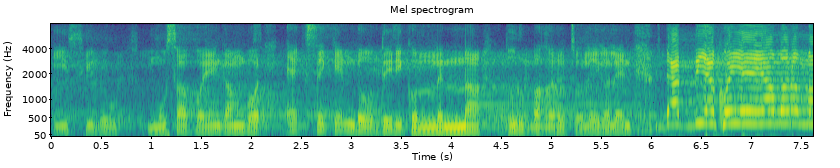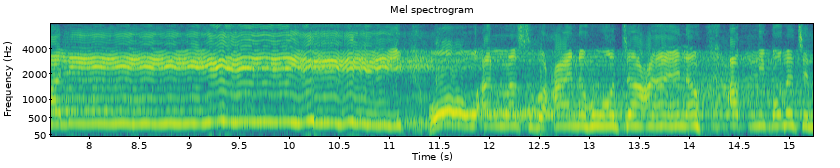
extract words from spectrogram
কি ছিল? মুসা গাম্বর এক সেকেন্ডও দেরি করলেন না। দূর পাহাড়ে চলে গেলেন। ডাক দিয়া কয়ে, আমার মালিক ও আল্লাহ সুবহানাহু ওয়া তাআলা, আপনি বলেছেন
